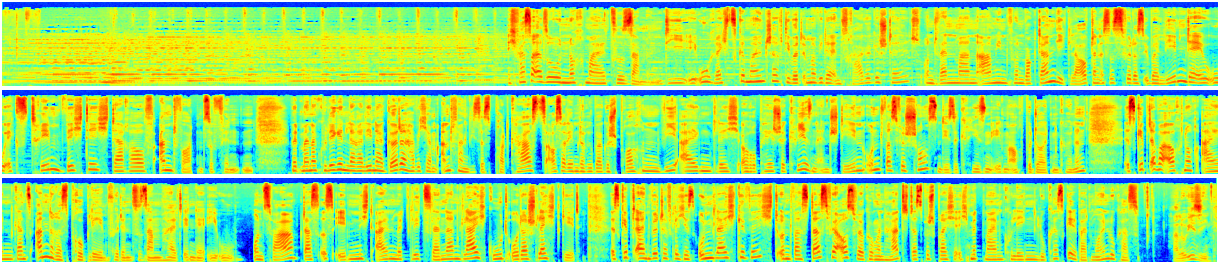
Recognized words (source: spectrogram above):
Ich fasse also nochmal zusammen. Die EU-Rechtsgemeinschaft, die wird immer wieder in Frage gestellt. Und wenn man Armin von Bogdandi glaubt, dann ist es für das Überleben der EU extrem wichtig, darauf Antworten zu finden. Mit meiner Kollegin Laralina Gödde habe ich am Anfang dieses Podcasts außerdem darüber gesprochen, wie eigentlich europäische Krisen entstehen und was für Chancen diese Krisen eben auch bedeuten können. Es gibt aber auch noch ein ganz anderes Problem für den Zusammenhalt in der EU. Und zwar, dass es eben nicht allen Mitgliedsländern gleich gut oder schlecht geht. Es gibt ein wirtschaftliches Ungleichgewicht und was das für Auswirkungen hat, das bespreche ich mit meinem Kollegen Lukas Gilbert. Moin, Lukas. Hallo Easy.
